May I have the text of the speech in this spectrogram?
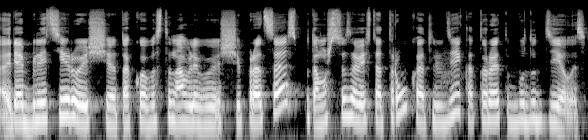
реабилитирующий, такой восстанавливающий процесс, потому что все зависит от рук от людей, которые это будут делать.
